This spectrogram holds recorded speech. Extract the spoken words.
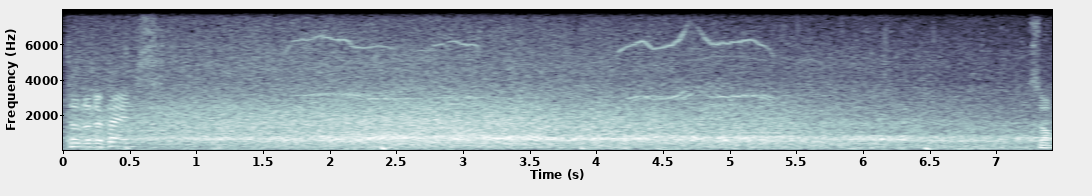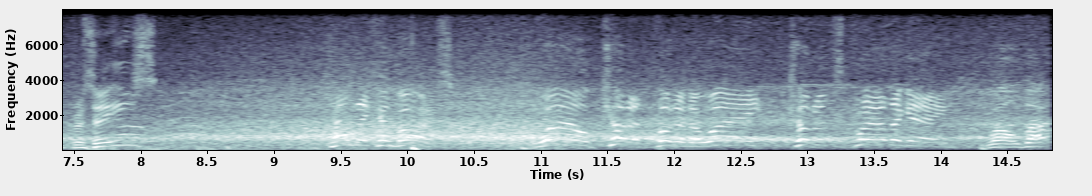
to the defence. Socrates. Can they convert? Well, couldn't put it away, couldn't square the game. Well, that...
